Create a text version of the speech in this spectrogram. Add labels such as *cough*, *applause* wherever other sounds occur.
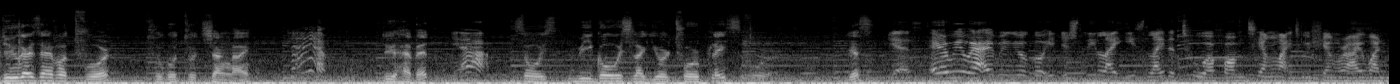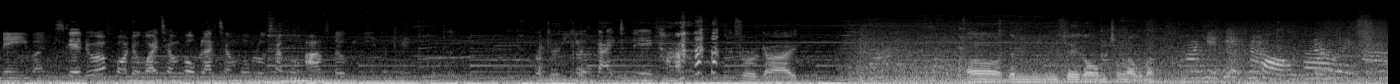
Do you guys have a tour to go to Chiang Rai? Have. Do you have it? Yeah. So we go is like your tour place or? Yes? Yes. Everywhere I bring you go, it usually like it's like the tour from Chiang Mai to Chiang Rai one day. But schedule for the White Temple, Black Temple, Blue Temple after we eat, okay? Okay. Be your guide today, *laughs* huh? tour guide. 어, 냄새가 엄청나구만. 아, 예, 예.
